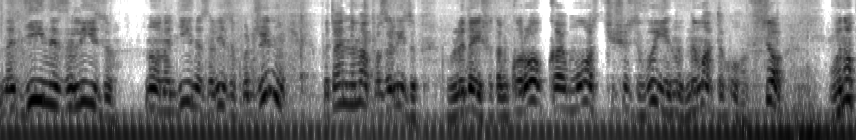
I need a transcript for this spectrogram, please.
Надійне залізо. Ну, надійне залізо по джинмі, питань нема по залізу. В людей, що там коробка, мост чи щось виє, ну нема такого. Все. Воно,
